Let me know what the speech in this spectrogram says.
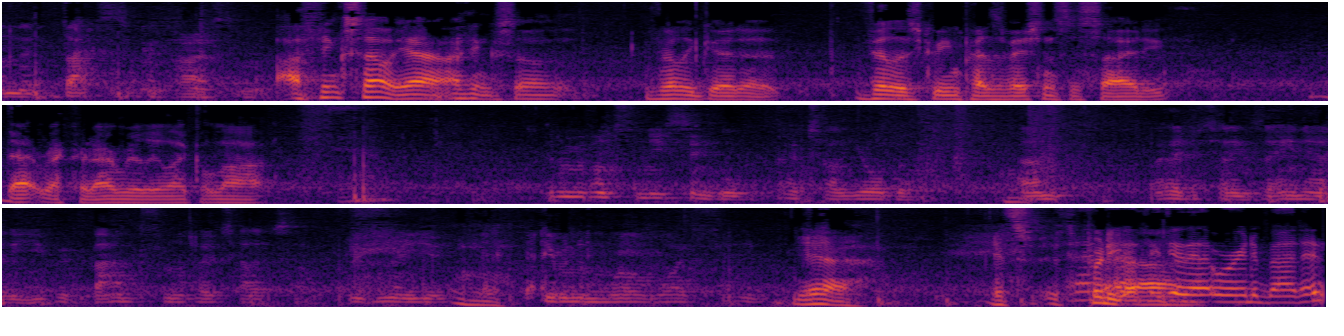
and then that's the comparison. I think so. Yeah, I think so. Really good at Village Green Preservation Society. That record I really like a lot. Going to move on to the new single, Hotel Yorba. Mm. Um, I heard you telling Zayn earlier you've been banned from the hotel itself, even though you're giving them worldwide fame. Yeah, it's it's pretty. I don't think they're uh, that worried about it.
